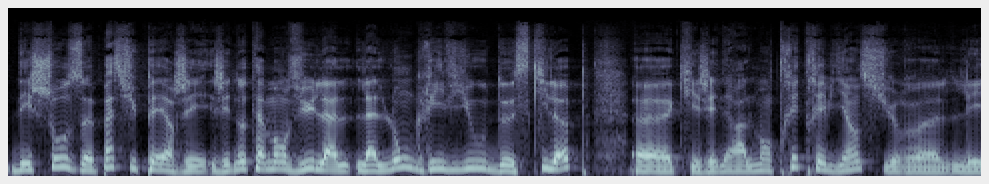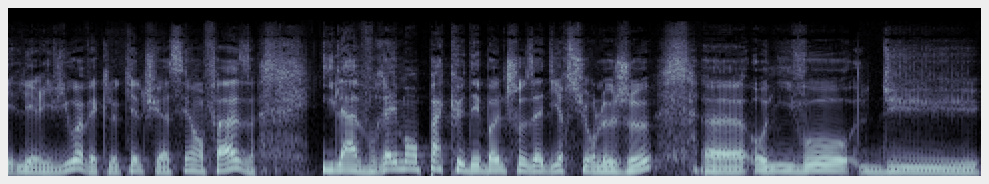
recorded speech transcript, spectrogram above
des choses pas super. J'ai notamment vu la, longue review de Skill Up qui est généralement très très bien sur les, reviews avec lequel je suis assez en phase. Il a vraiment pas que des bonnes choses à dire sur le jeu au niveau du,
